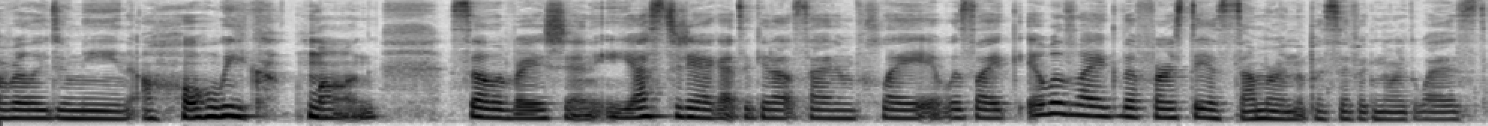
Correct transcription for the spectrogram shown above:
really do mean a whole week long celebration. Yesterday I got to get outside and play. It was like it was like the first day of summer in the Pacific Northwest.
